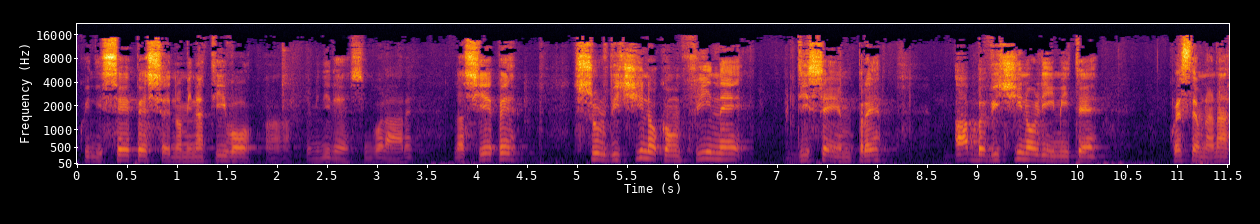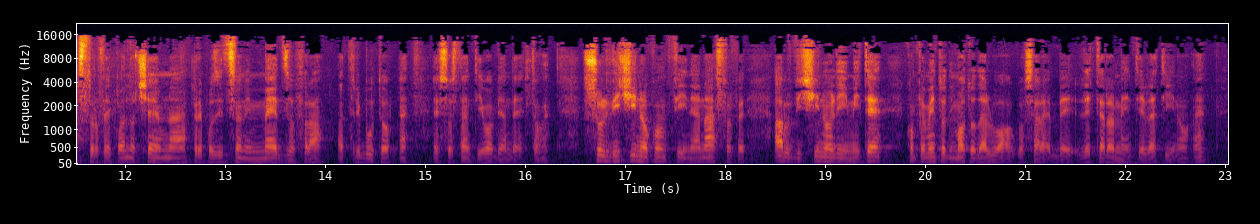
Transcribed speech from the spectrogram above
quindi sepes è nominativo uh, femminile singolare, la siepe sul vicino confine di sempre, ab vicino limite, questa è un'anastrofe quando c'è una preposizione in mezzo fra attributo eh, e sostantivo, abbiamo detto. Eh. Sul vicino confine, anastrofe, ab vicino limite, complemento di moto da luogo, sarebbe letteralmente il latino. Eh.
